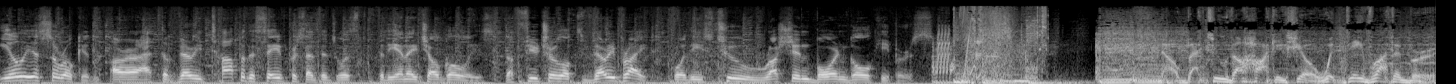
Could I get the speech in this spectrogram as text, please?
Ilya Sorokin are at the very top of the save percentage list for the NHL goalies. The future looks very bright for these two Russian-born goalkeepers. Now back to the Hockey Show with Dave Rothenberg,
